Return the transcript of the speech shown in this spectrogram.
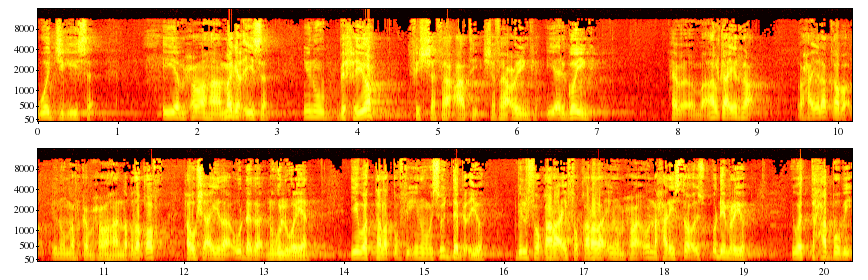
wejigiisa iyo mxuu ahaa magaciisa inuu bixiyo fi shafaacaati shafaacooyinka iyo ergooyinka halkaa i raac waxaa ila qaba inuu marka mxuu ahaa noqdo qof hawsha ayada u dhaga nugul weeyaan. Iyo watalatufi inuu isu dabciyo bilfuqaraai fuqarada inuu mxu u naxariisto oo u dhimriyo. Wataxabubi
